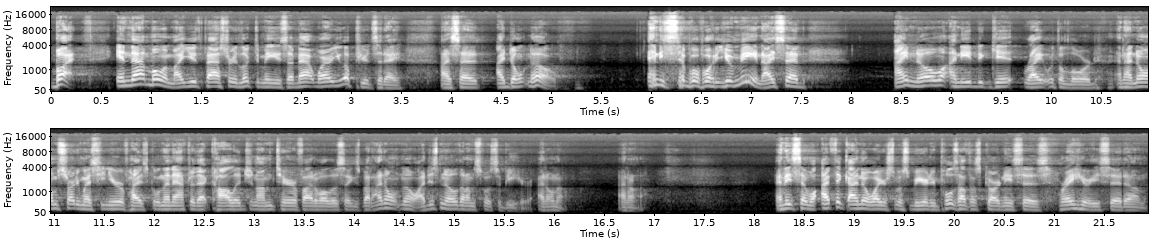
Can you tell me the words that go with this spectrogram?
But in that moment, my youth pastor, he looked at me, he said, Matt, why are you up here today? I said, I don't know. And he said, Well, what do you mean? I said, I know I need to get right with the Lord, and I know I'm starting my senior year of high school, and then after that, college, and I'm terrified of all those things, but I don't know. I just know that I'm supposed to be here. I don't know. I don't know. And he said, Well, I think I know why you're supposed to be here. And he pulls out this card and he says, Right here, he said, um,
